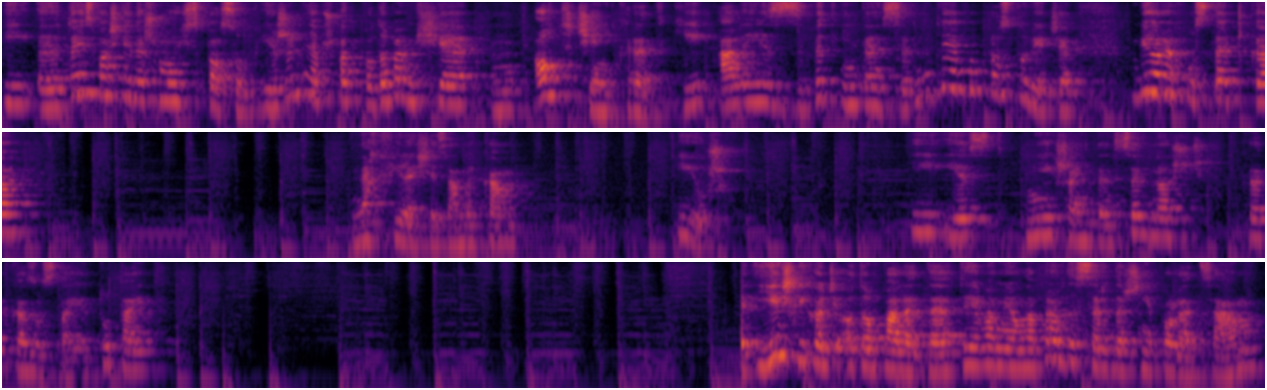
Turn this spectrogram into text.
I e, to jest właśnie też mój sposób. Jeżeli na przykład podoba mi się mm, odcień kredki, ale jest zbyt intensywny, to ja po prostu, wiecie, biorę chusteczkę, na chwilę się zamykam i już. I jest mniejsza intensywność, kredka zostaje tutaj. Jeśli chodzi o tą paletę, to ja Wam ją naprawdę serdecznie polecam.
